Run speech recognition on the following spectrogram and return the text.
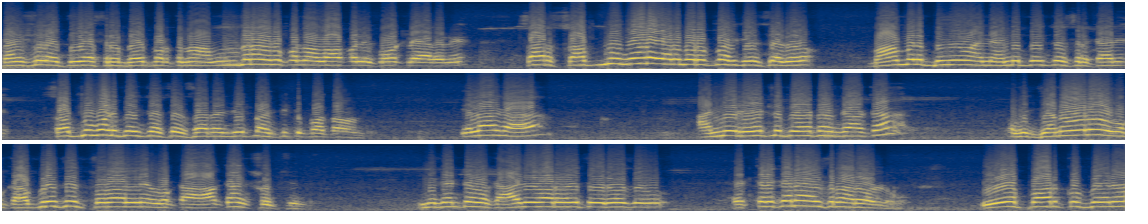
పెన్షన్ తీయేస్తారు భయపడుతున్నాం. అందరం అనుకున్నాం లోపలికి కోట్లు వేయాలని. సార్ సబ్బు కూడా ఎనభై రూపాయలు చేశాడు. మామూలు బియ్యం అని అన్ని పెంచేస్తారు కానీ సబ్బు కూడా పెంచేస్తారు సార్ అని చెప్పి అది తిట్టిపోతా ఉంది. ఇలాగా అన్ని రేట్లు పెరగడం కాక ఒక జనంలో ఒక అభివృద్ధి చూడాలనే ఒక ఆకాంక్ష వచ్చింది. ఎందుకంటే ఒక ఆదివారం అయితే ఈరోజు ఎక్కడికైనా వెళ్తున్నారు వాళ్ళు. ఏ పార్కు పోయినా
